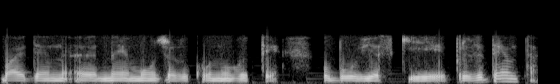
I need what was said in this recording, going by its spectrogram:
Байден е, не може виконувати обов'язки президента.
